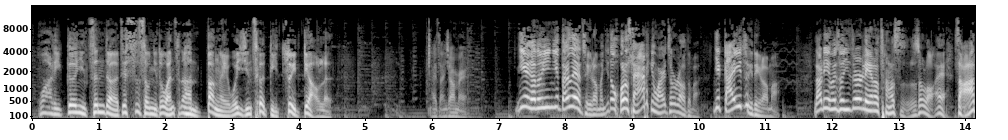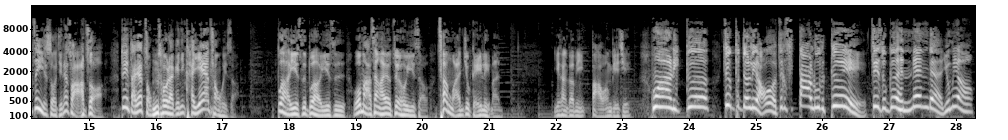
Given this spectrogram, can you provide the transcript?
哇，李哥你真的这四首你都完成的很棒哎，我已经彻底醉掉了。哎，张小妹儿，你这个东西你当然醉了嘛，你都喝了三瓶歪酒了的嘛？你该醉的了嘛。老李，我说你这儿连了唱了四首了，哎，啥子意思？今天啥子哦？等于大家众筹来给你开演唱会是？不好意思，不好意思，我马上还有最后一首，唱完就给你们。一看歌名《霸王别姬》，哇，李哥，这个不得了哦，这个是大陆的歌哎，这首歌很 man 的，有没有？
